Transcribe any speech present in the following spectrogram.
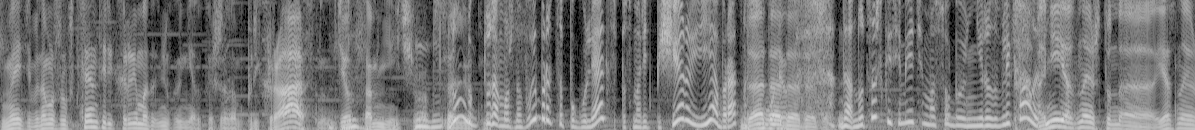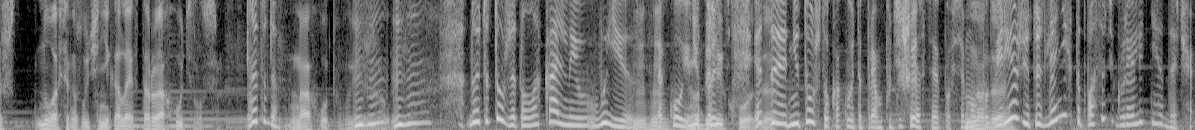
Понимаете, потому что в центре Крыма, ну, нет, конечно, там прекрасно, делать там нечего. Ну, абсолютно. туда можно выбраться, погулять, посмотреть пещеры и обратно Да, к да, морю. да, да, да. Да, но царская семья этим особо не развлекалась. Они, я знаю, что на, я знаю, что, ну, во всяком случае, Николай II охотился. Это да. На охоту выезжал. мгм. Но это тоже это локальный выезд Мгм. такой. вот, то есть Недалеко, да. это не то, что какое-то прям путешествие по всему Ну да. побережью. То есть для них это, по сути говоря, летняя дача.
